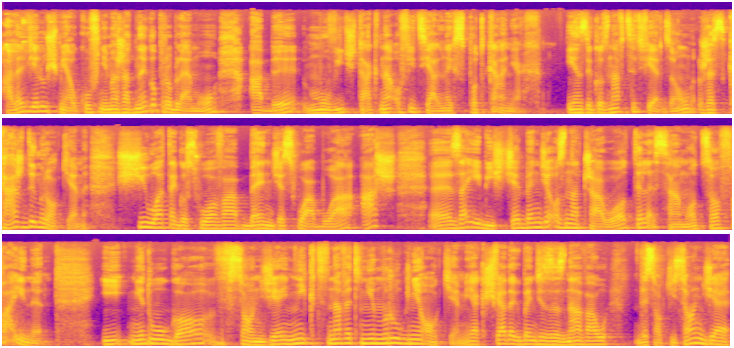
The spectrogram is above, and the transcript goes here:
ale wielu śmiałków nie ma żadnego problemu, aby mówić tak na oficjalnych spotkaniach. Językoznawcy twierdzą, że z każdym rokiem siła tego słowa będzie słabła, aż e, zajebiście będzie oznaczało tyle samo, co fajny. I niedługo w sądzie nikt nawet nie mrugnie okiem. Jak świadek będzie zeznawał, wysoki sądzie,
